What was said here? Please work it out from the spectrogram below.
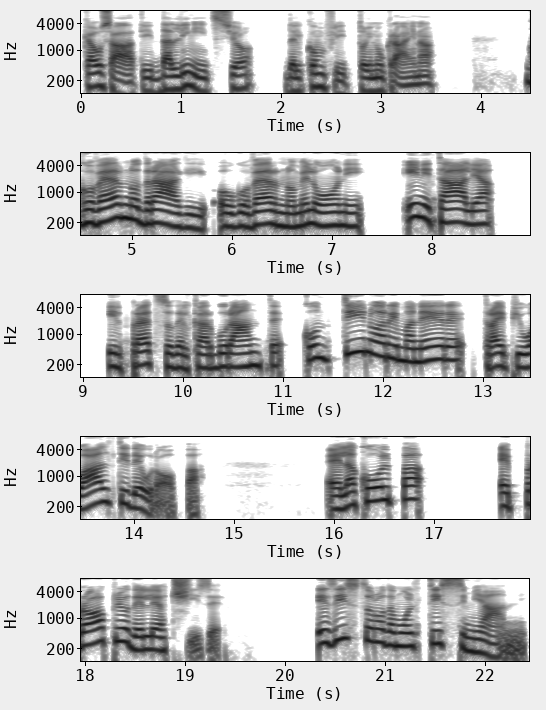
causati dall'inizio del conflitto in Ucraina. Governo Draghi o governo Meloni in Italia il prezzo del carburante continua a rimanere tra i più alti d'Europa. E la colpa è proprio delle accise. Esistono da moltissimi anni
